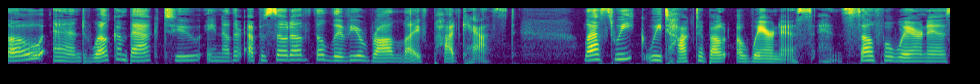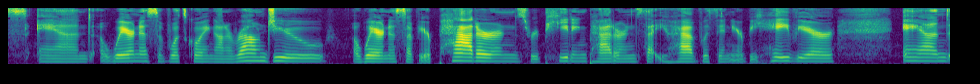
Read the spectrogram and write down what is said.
Hello, and welcome back to another episode of the Live Your Raw Life podcast. Last week, we talked about awareness and self awareness and awareness of what's going on around you, awareness of your patterns, repeating patterns that you have within your behavior. And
